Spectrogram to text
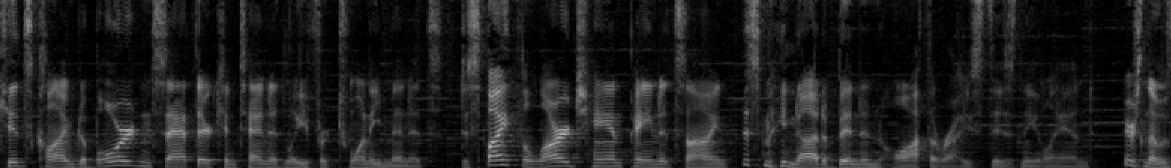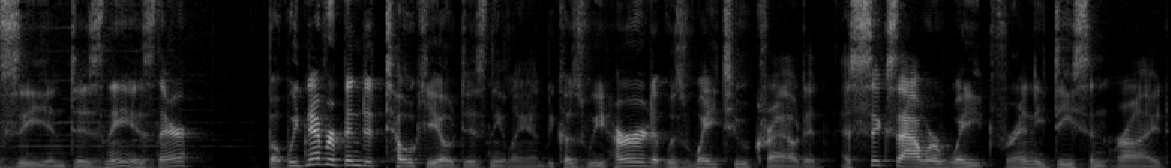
Kids climbed aboard and sat there contentedly for 20 minutes. Despite the large hand painted sign, this may not have been an authorized Disneyland. There's no Z in Disney, is there? But we'd never been to Tokyo Disneyland because we heard it was way too crowded. A six hour wait for any decent ride.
